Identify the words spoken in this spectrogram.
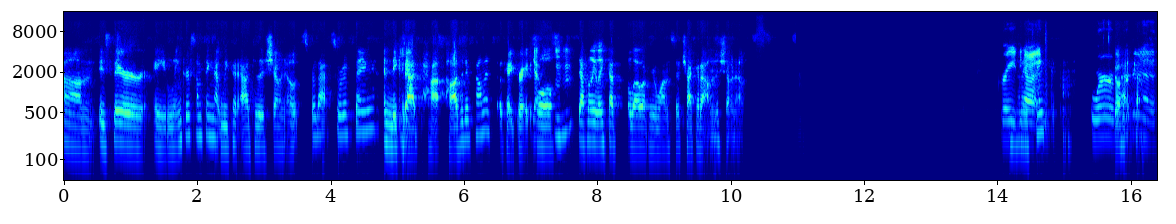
um, is there a link or something that we could add to the show notes for that sort of thing? And they could yeah. add pa- positive comments? Okay, great. Yeah. We'll mm-hmm. definitely link that below, everyone. So check it out in the show notes. Great. Yeah, I think, we're, go ahead, we're gonna,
